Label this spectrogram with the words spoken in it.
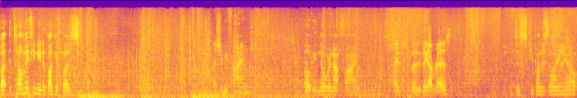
But tell me if you need a bucket, Buzz. Fine. Oh, no, we're not fine. I just, uh, they got rezzed. Just keep on There's, a, flying a- out.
